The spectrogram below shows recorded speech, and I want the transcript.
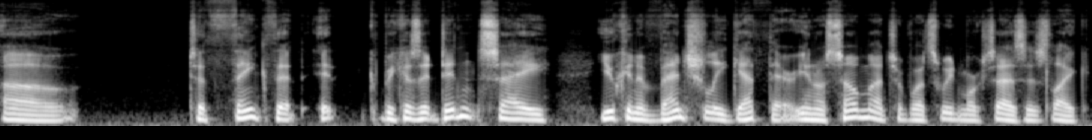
uh, to think that it, because it didn't say you can eventually get there. You know, so much of what Swedenborg says is like,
